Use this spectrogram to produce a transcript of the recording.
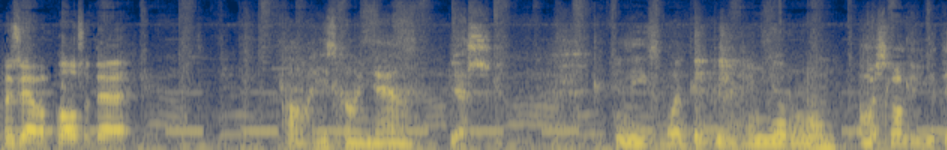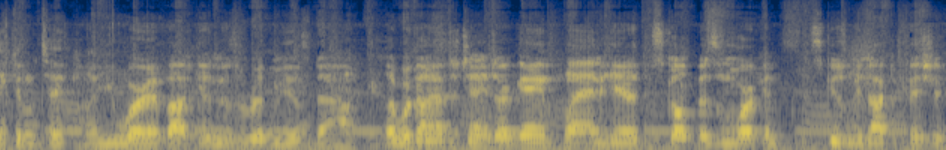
Does he have a pulse at that? Oh, he's going down. Yes. He needs one thing in the other room. How much longer do you think it'll take? Uh, you worry about getting his arrhythmias down. Look, we're gonna have to change our game plan here. The scope isn't working. Excuse me, Dr. Fisher.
